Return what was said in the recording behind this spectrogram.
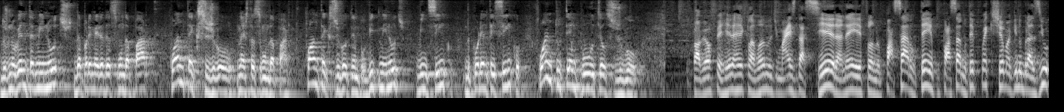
Dos 90 minutos da primeira e da segunda parte, quanto é que se jogou nesta segunda parte? Quanto é que se jogou tempo? 20 minutos? 25? De 45? Quanto tempo útil se jogou? O Abel Ferreira reclamando demais da cera, né? E ele falando, passaram o tempo, passaram tempo, como é que chama aqui no Brasil?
